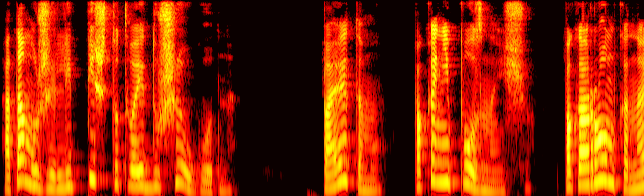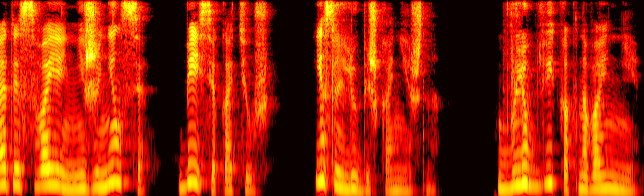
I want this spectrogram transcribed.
А там уже лепи, что твоей душе угодно. Поэтому, пока не поздно еще, пока Ромка на этой своей не женился, бейся, Катюш. Если любишь, конечно. В любви, как на войне,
